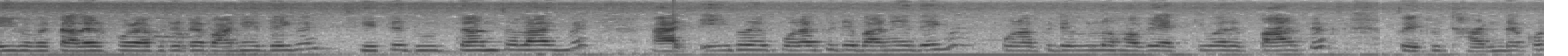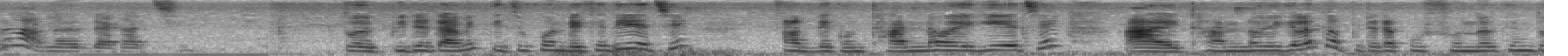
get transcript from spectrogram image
এইভাবে তালের পোড়া পিঠেটা বানিয়ে দেখবেন, খেতে দুর্দান্ত লাগবে। আর এইভাবে পোড়া পিঠে বানিয়ে দেখবেন পোড়া পিঠেগুলো হবে একেবারে পারফেক্ট তো একটু ঠান্ডা করে আপনাদের দেখাচ্ছি। তো এই পিঠেটা আমি কিছুক্ষণ রেখে দিয়েছি। আর দেখুন, ঠান্ডা হয়ে গিয়েছে। আর এই ঠান্ডা হয়ে গেলে তো পিঠেটা খুব সুন্দর কিন্তু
